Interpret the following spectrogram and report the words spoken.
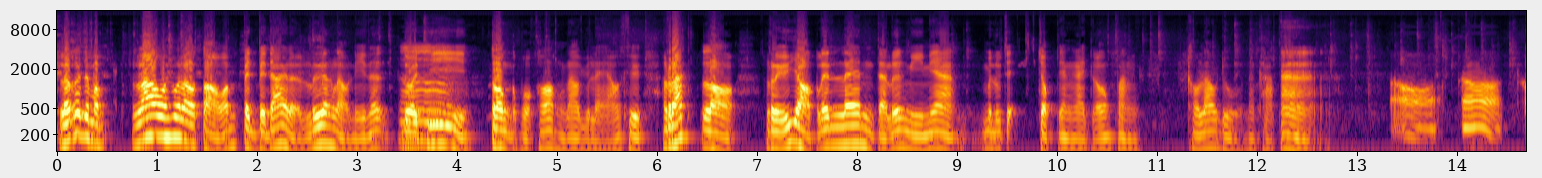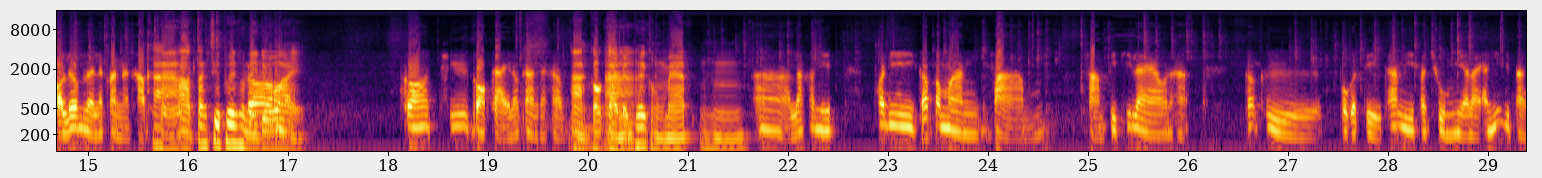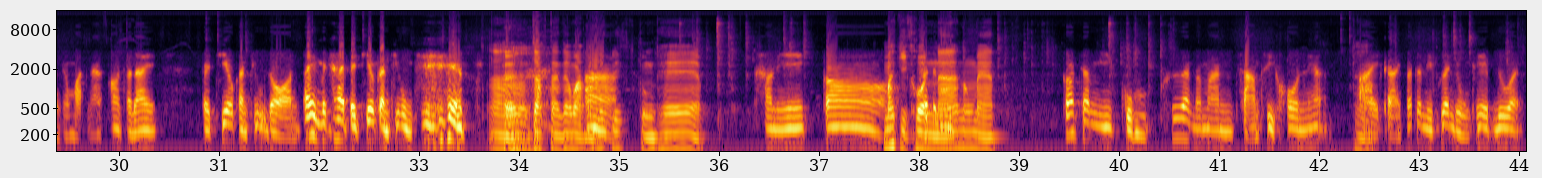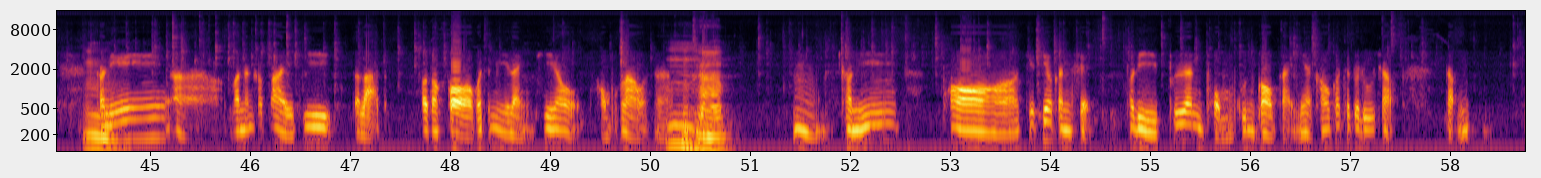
แล้วก็จะมาเล่าให้พวกเราต่อว่ามันเป็นไปได้เหรอเรื่องเหล่านี้นะโดยที่ตรงกับหัวข้อของเราอยู่แล้วคือ รักหลอกหรือหยอกเล่นๆแต่เรื่องนี้เนี่ย ไม่รู้จะจบยังไงเดี๋ยวลองฟังเขาเล่าดูนะครับ อ่า อ๋อก็ขอเริ่มเลยแล้วกันนะครับครับอ่าตั้งชื่อเพื่อนคนนี้ด้วย ก็ชื่อกอไก่แล้วกันนะครับ อะกอไก่อ่าเป็นเพื่อนของแมทอือหืออ่า แล้วคราวนี้พอดีก็ประมาณสามสามปีที่แล้วนะฮะก็คือปกติถ้ามีประชุมมีอะไร อันนี้อยู่ต่างจังหวัดนะก็จะได้ไปเที่ยวกันที่อุดรเอ้ยไม่ใช่ไปเที่ยวกันที่กรุงเทพอ่าเออจากต่างจังหวัดมาอ่าที่กรุงเทพคราวนี้ก็มากี่คนนะน้องแมทก็จะมีกลุ่มเพื่อนประมาณสามสี่คนเนี่ย ครับไปกันก็จะมีเพื่อนอยู่กรุงเทพด้วยอืมคราวนี้ อ่า วันนั้นก็ไปที่ตลาดปตกก็จะมีแหล่งเที่ยวของพวกเรานะอืมครับ อืม คราวนี้พอที่เที่ยวกันเสร็จ พอดีเพื่อนผมคุณกอไก่เนี่ยเขาก็จะไปรู้จักกับ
